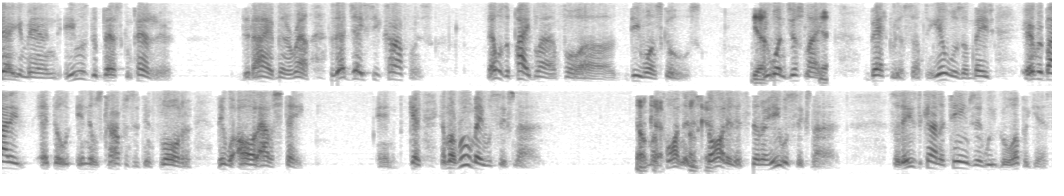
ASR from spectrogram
tell you, man, he was the best competitor that I had been around. Because that JC conference, that was a pipeline for uh, D1 schools. Yeah. It wasn't just like yeah. Beckley or something. It was a major. Everybody at those in those conferences in Florida, they were all out of state. And, and my roommate was six nine. Okay. My partner that okay. started at Stiller, he was six nine. So these are the kind of teams that we go up against.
